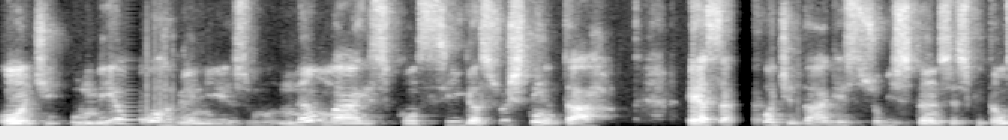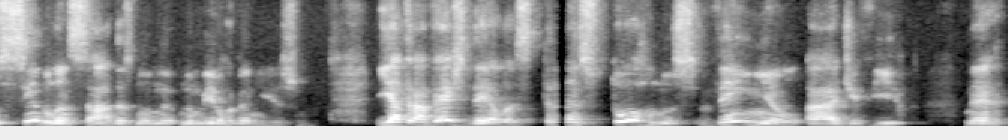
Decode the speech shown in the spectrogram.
onde o meu organismo não mais consiga sustentar essa quantidade de substâncias que estão sendo lançadas no, no meu organismo, e através delas transtornos venham a advir, né,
